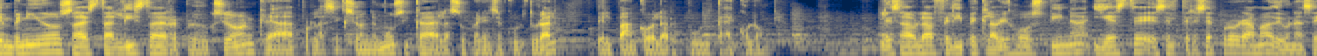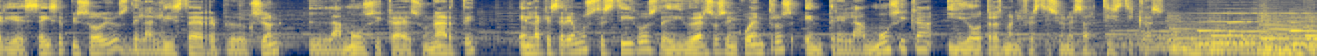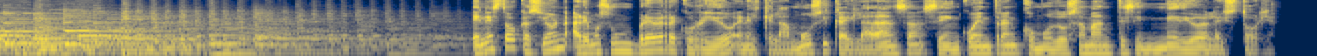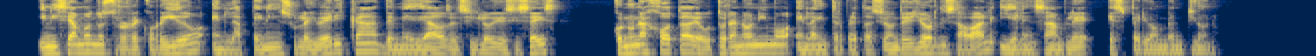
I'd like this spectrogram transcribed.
Bienvenidos a esta lista de reproducción creada por la sección de música de la Sugerencia Cultural del Banco de la República de Colombia. Les habla Felipe Clavijo Ospina y este es el tercer programa de una serie de seis episodios de la lista de reproducción La música es un arte, en la que seremos testigos de diversos encuentros entre la música y otras manifestaciones artísticas. En esta ocasión haremos un breve recorrido en el que la música y la danza se encuentran como dos amantes en medio de la historia. Iniciamos nuestro recorrido en la península ibérica de mediados del siglo XVI con una jota de autor anónimo en la interpretación de Jordi Sabal y el ensamble Esperión 21.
